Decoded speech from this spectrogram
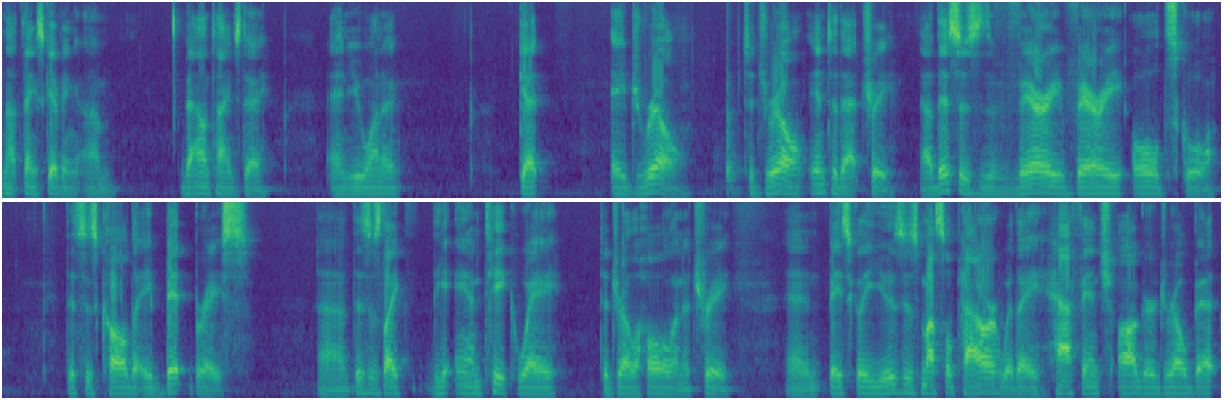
not Thanksgiving, um, Valentine's Day, and you want to get a drill to drill into that tree. Now, this is the very, very old school. This is called a bit brace. Uh, this is like the antique way to drill a hole in a tree. And basically uses muscle power with a half inch auger drill bit.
